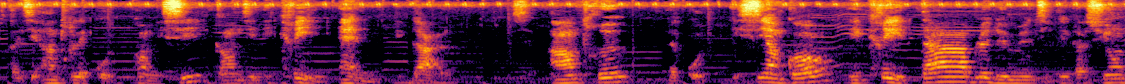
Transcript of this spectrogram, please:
c'est-à-dire entre les côtes. Comme ici, quand on dit écrit n égale, c'est entre les côtes. Ici encore, écrit table de multiplication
